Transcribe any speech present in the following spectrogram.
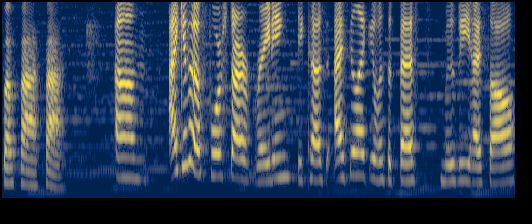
Five, five, five. Um, I give it a four star rating because I feel like it was the best movie I saw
